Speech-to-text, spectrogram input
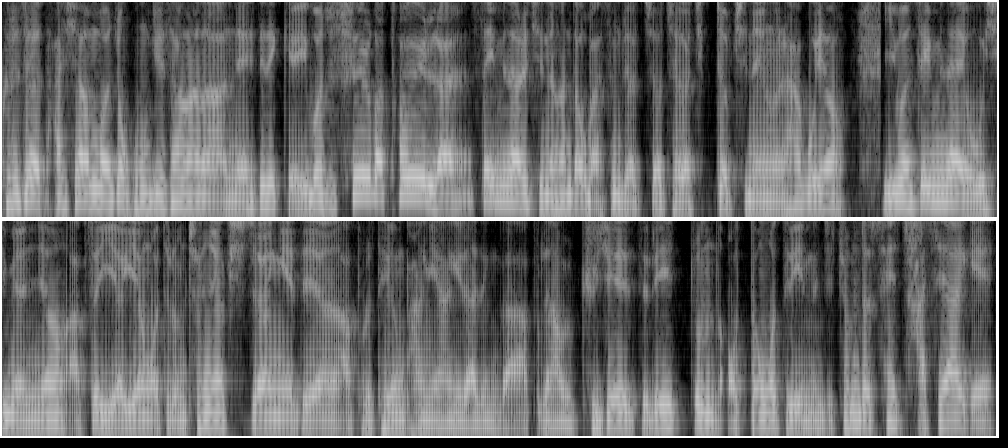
그래서 다시 한번 좀 공지사항 하나 안내해 드릴게요. 이번 주 수요일과 토요일 날 세미나를 진행한다고 말씀드렸죠. 제가 직접 진행을 하고요. 이번 세미나에 오시면요. 앞서 이야기한 것처럼 청약 시장에 대한 앞으로 대응 방향이라든가 앞으로 나올 규제들이 좀 어떤 것들이 있는지 좀 더 자세하게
